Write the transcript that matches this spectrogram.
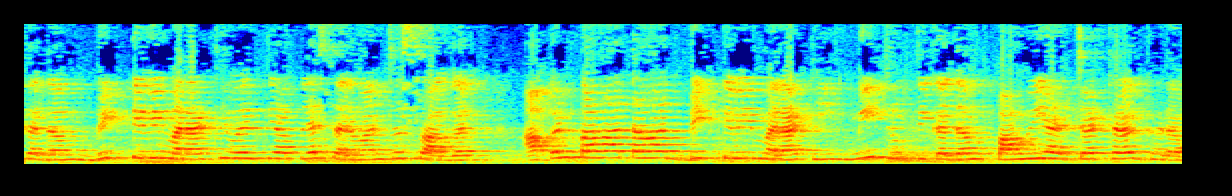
मराठीवरती आपल्या सर्वांचं स्वागत. आपण पाहत आहात बिग टीव्ही मराठी. मी तृप्ती कदम. पाहूया आजच्या ठळक घडम.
